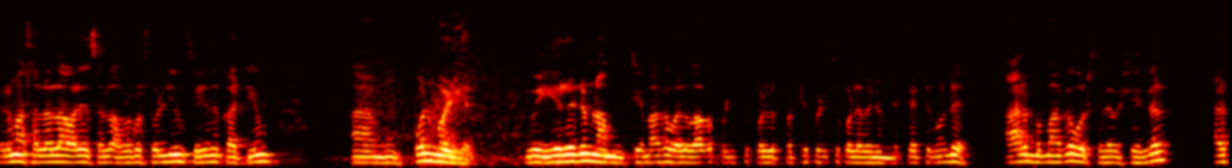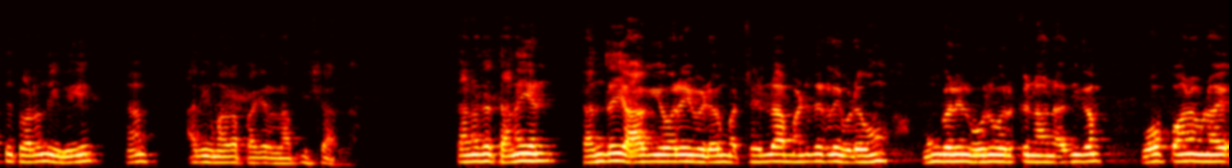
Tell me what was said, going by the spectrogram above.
பெருமா சல்லல்லா அலுவலம் அவர்கள் சொல்லியும் செய்து காட்டியும் பொன்மொழிகள். இவை இரண்டும் நாம் நிச்சயமாக வலுவாக பிடித்து கொள்ள பற்றி பிடித்து கொள்ள வேண்டும் என்று கேட்டுக்கொண்டு ஆரம்பமாக ஒரு சில விஷயங்கள் அடுத்து தொடர்ந்து இதையே நாம் அதிகமாக பகிரலாம் இன்ஷா அல்லா தனது தனையன் தந்தை ஆகியோரை விடவும் மற்ற எல்லா மனிதர்களை விடவும் உங்களில் ஒருவருக்கு நான் அதிகம் ஓப்பானவனாய்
